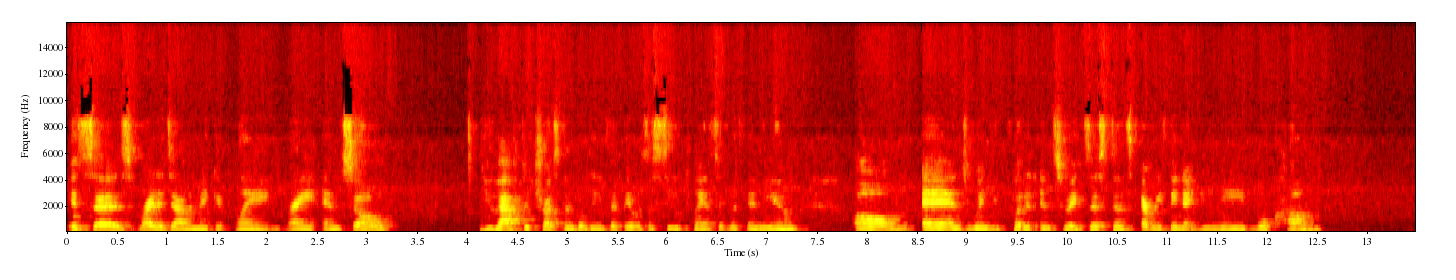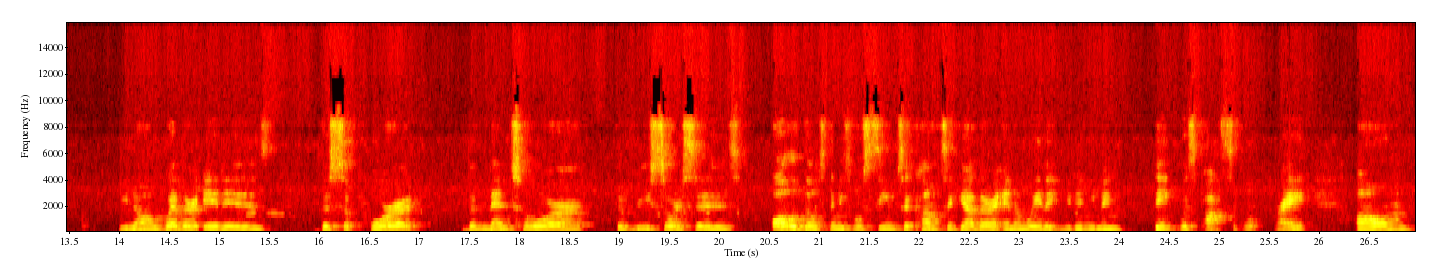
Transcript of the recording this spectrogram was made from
it says, write it down and make it plain, right? And so you have to trust and believe that there was a seed planted within you. Um, and when you put it into existence, everything that you need will come, you know, whether it is the support, the mentor, the resources, all of those things will seem to come together in a way that you didn't even think was possible, right? Um,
